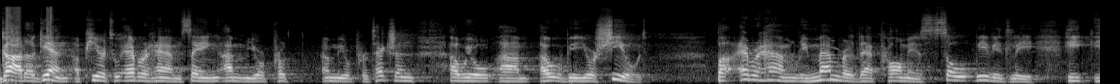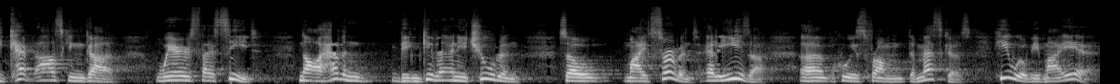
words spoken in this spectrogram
God again appeared to Abraham saying, I'm your, pro- I'm your protection, I will, um, I will be your shield. But Abraham remembered that promise so vividly. He, he kept asking God, Where is thy seed? Now, I haven't been given any children, so my servant, Eliezer, uh, who is from Damascus, he will be my heir.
